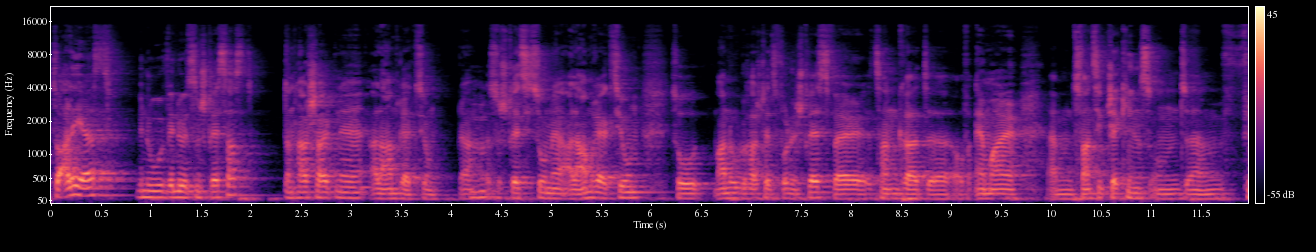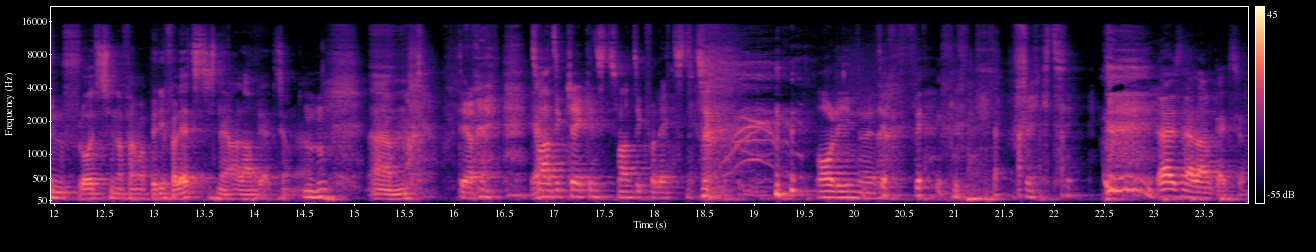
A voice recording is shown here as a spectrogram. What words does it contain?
zuallererst, wenn du wenn du jetzt einen Stress hast, dann hast du halt eine Alarmreaktion. Ja? Mhm. Also Stress ist so eine Alarmreaktion. So, Manu, du hast jetzt voll den Stress, weil jetzt haben gerade äh, auf einmal ähm, 20 Check-ins und ähm, fünf Leute sind auf einmal bei dir verletzt. Das ist eine Alarmreaktion. Ja? Mhm. Ähm, Der 20 ja. Check-ins, 20 verletzt. All in, Alter. Perfekt. ja, ist eine Alarmreaktion.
